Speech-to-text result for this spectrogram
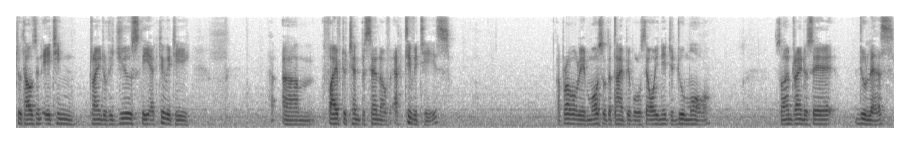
2018 trying to reduce the activity um, 5 to 10% of activities. Uh, probably most of the time people will say, oh, you need to do more. So I'm trying to say, do less.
